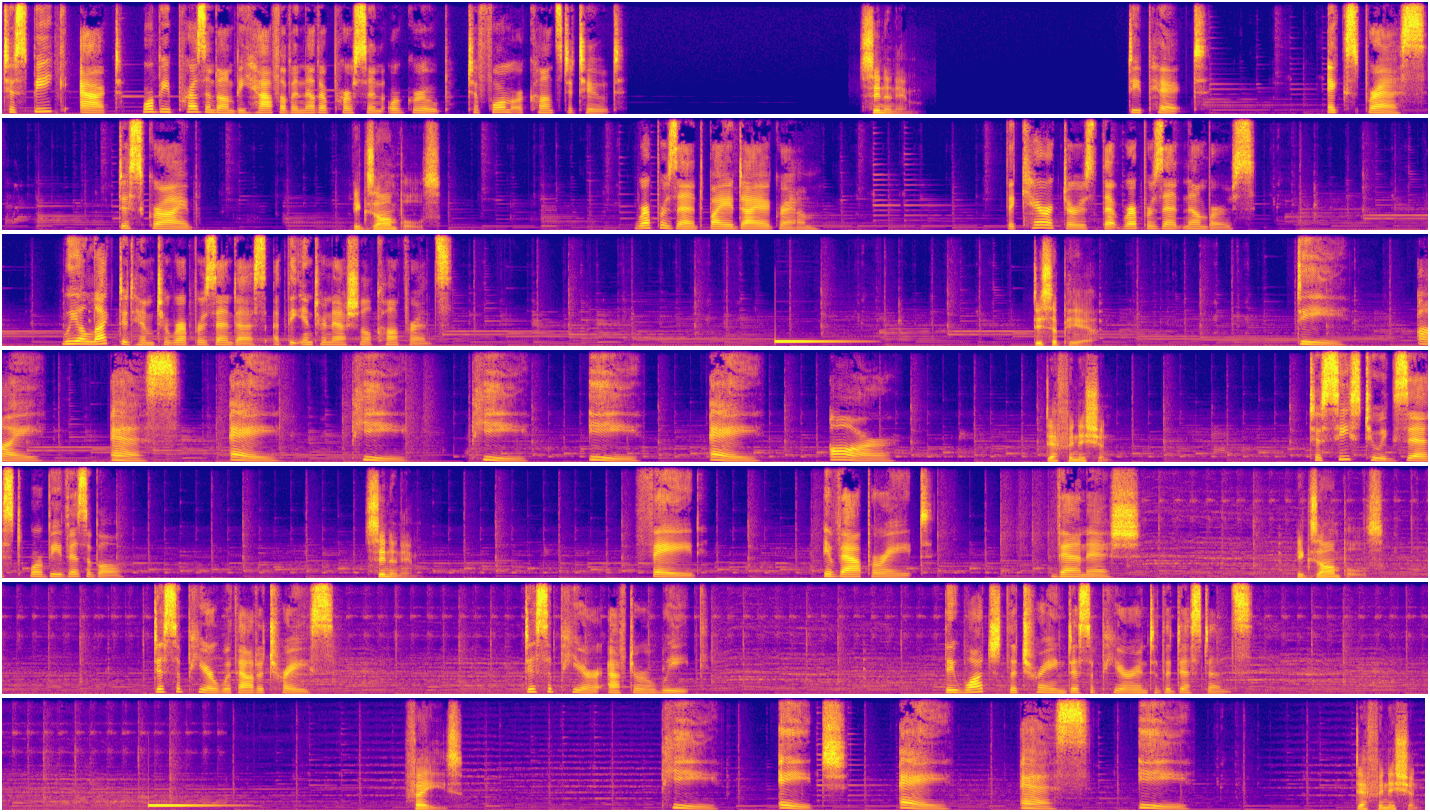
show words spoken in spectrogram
To speak, act, or be present on behalf of another person or group, to form or constitute. Synonym Depict, Express, Describe. Examples Represent by a diagram. The characters that represent numbers. We elected him to represent us at the international conference. Disappear. D. I. S. A. P. P. E. A. R. Definition To cease to exist or be visible. Synonym Fade, Evaporate, Vanish, Examples Disappear without a trace. Disappear after a week. They watched the train disappear into the distance. Phase. P H A S E. Definition.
